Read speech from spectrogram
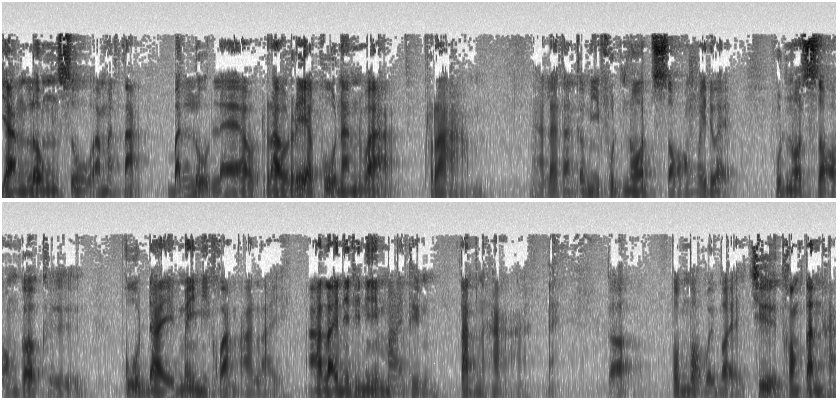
อย่างลงสู่อมตะบรรลุแล้วเราเรียกผู้นั้นว่าพรามนะแล้วท่านก็มีฟุตโนตสองไว้ด้วย ฟุตโนตสองก็คือผู้ใดไม่มีความอาลัย อาลัยในที่นี้หมายถึงตัณหานะก็ ผมบอกบ่อยๆ ชื่อของตัณหา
